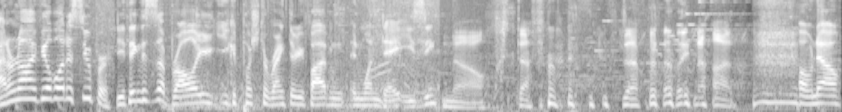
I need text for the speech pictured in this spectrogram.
I don't know how I feel about his super. Do you think this is a brawler you, you could push to rank 35 in, in one day easy? No, definitely, definitely not. Oh no.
